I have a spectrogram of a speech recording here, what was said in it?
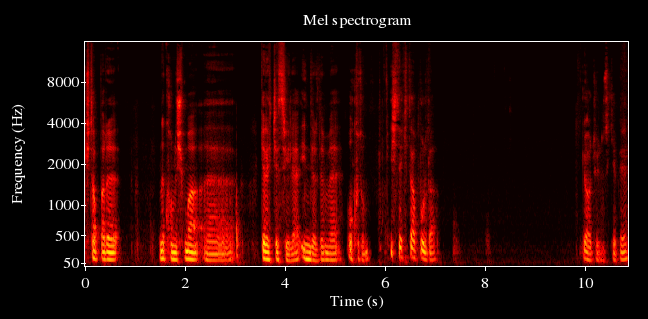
kitaplarını konuşma e, gerekçesiyle indirdim ve okudum. İşte kitap burada. Gördüğünüz gibi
